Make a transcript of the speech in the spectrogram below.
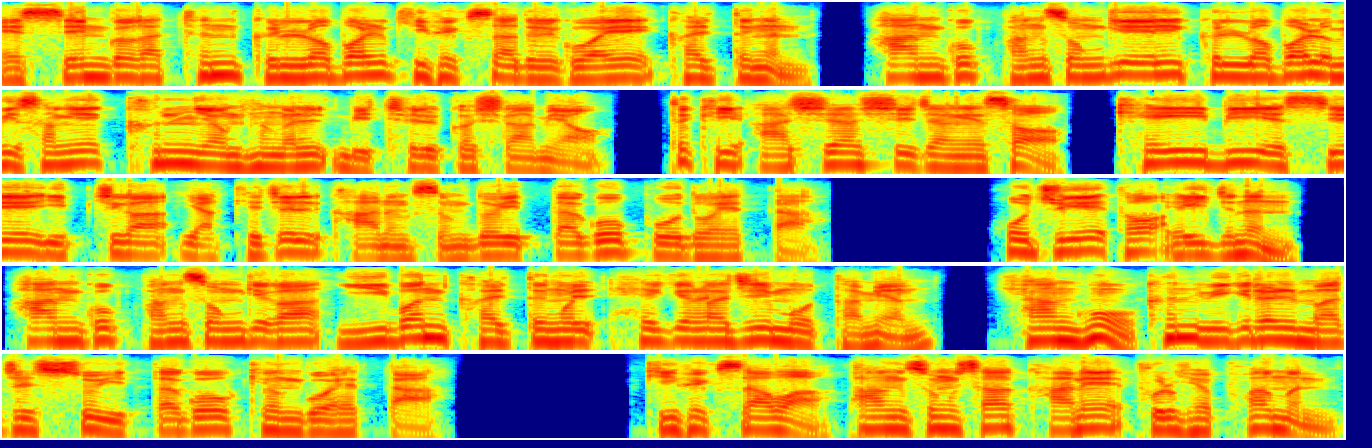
SM과 같은 글로벌 기획사들과의 갈등은 한국 방송계의 글로벌 위상에 큰 영향을 미칠 것이라며 특히 아시아 시장에서 KBS의 입지가 약해질 가능성도 있다고 보도했다. 호주의 더 에이즈는 한국 방송계가 이번 갈등을 해결하지 못하면 향후 큰 위기를 맞을 수 있다고 경고했다. 기획사와 방송사 간의 불협화음은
